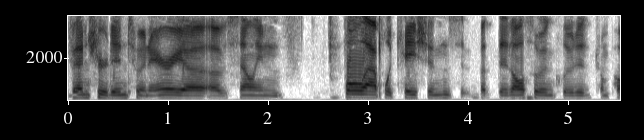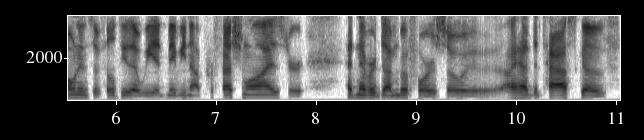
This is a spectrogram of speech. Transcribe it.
ventured into an area of selling full applications, but it also included components of Hilti that we had maybe not professionalized or had never done before. So uh, I had the task of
